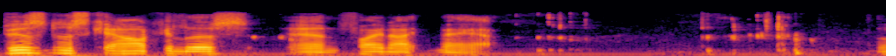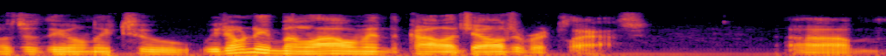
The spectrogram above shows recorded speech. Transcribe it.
business calculus and finite math. Those are the only two. We don't even allow them in the college algebra class. Um,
